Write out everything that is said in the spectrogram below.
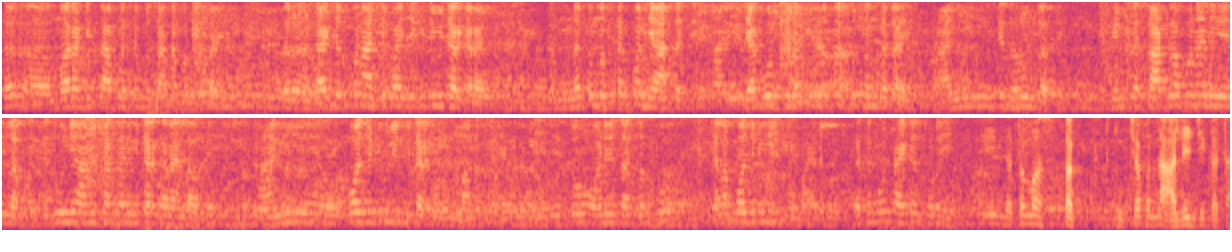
तर मराठीचा आपला शब्द साठा भरपूर आहे. तर टायटल पण असे पाहिजे की जे विचार करायला तर नतमस्तक पण हे असंच आहे. ज्या गोष्टीला पूर्णतः सुसंगत आहे आणि ते धरून जाते. फिल्मच्या स्टार्टला पण आणि एंडला पण. ते दोन्ही अनुषंगाने विचार करायला लावते. आणि पॉझिटिव्हलीच विचार करून माणूस आहे म्हणजे जो ऑडियन्स असेल तो त्याला पॉझिटिव्हलीच बाहेर जाईल त्याच्यामुळे टायटल थोडं हे. नतमस्तक तुमच्यापर्यंत आली जी कथा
